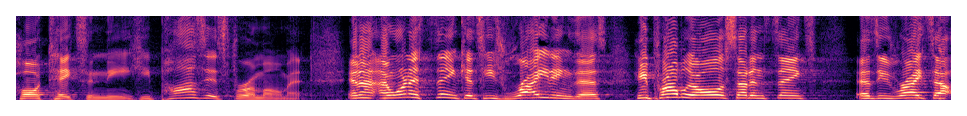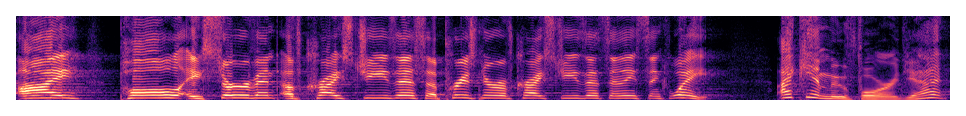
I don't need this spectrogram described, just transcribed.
Paul takes a knee. He pauses for a moment. And I, I want to think as he's writing this, he probably all of a sudden thinks, as he writes that, I, Paul, a servant of Christ Jesus, a prisoner of Christ Jesus, and he thinks, wait, I can't move forward yet.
